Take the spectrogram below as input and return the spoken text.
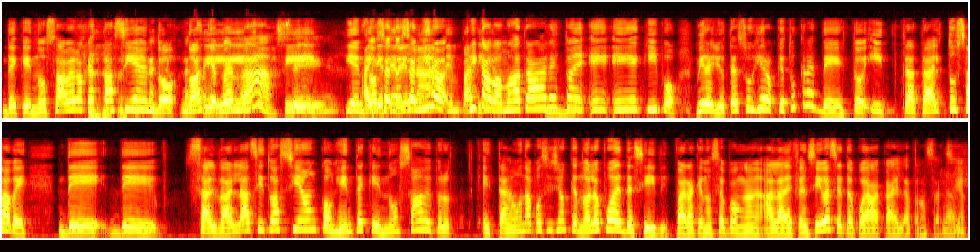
de que no sabe lo que está haciendo, no es que es verdad. sí. Y entonces que te dice, tener la mira, empatía. chica, vamos a trabajar esto en, en- en equipo. Mira, yo te sugiero, ¿qué tú crees de esto? Y tratar, tú sabes, de, de salvar la situación con gente que no sabe, pero estás en una posición que no le puedes decir para que no se pongan a la defensiva y se te pueda caer la transacción.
